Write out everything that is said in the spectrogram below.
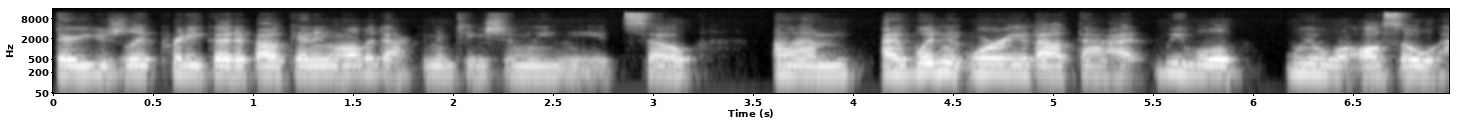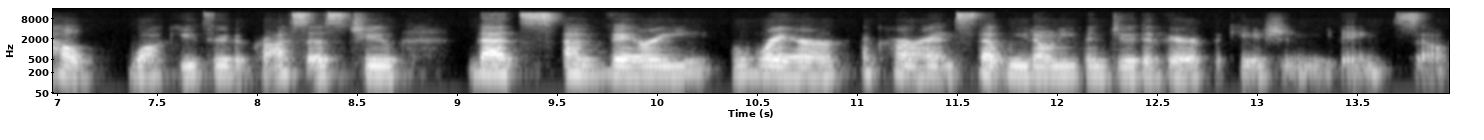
they're usually pretty good about getting all the documentation we need. So um, I wouldn't worry about that. We will we will also help walk you through the process too. That's a very rare occurrence that we don't even do the verification meeting. So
